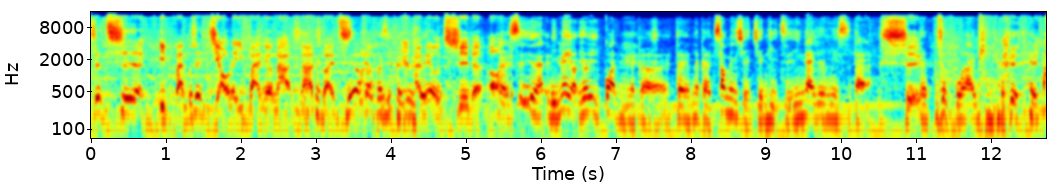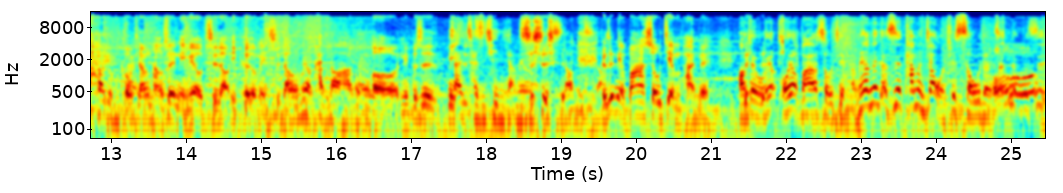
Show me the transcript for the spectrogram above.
是吃了一半，不是嚼了一半又拿拿出来吃没有，不是还没有吃的哦。对，是里面有有一罐那个对那个上面写简体字，应该就是 Miss 带来，对，是不是舶来品。口香糖，所以你没有吃到，一颗都没吃到我。没有看到哦，你不是 Miss 再澄清一下，没有是是知道，没知道可。是你有帮他收键盘呢？哦，对我有我有帮他收键盘，没有那个是他们叫我去收的，真的不是，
